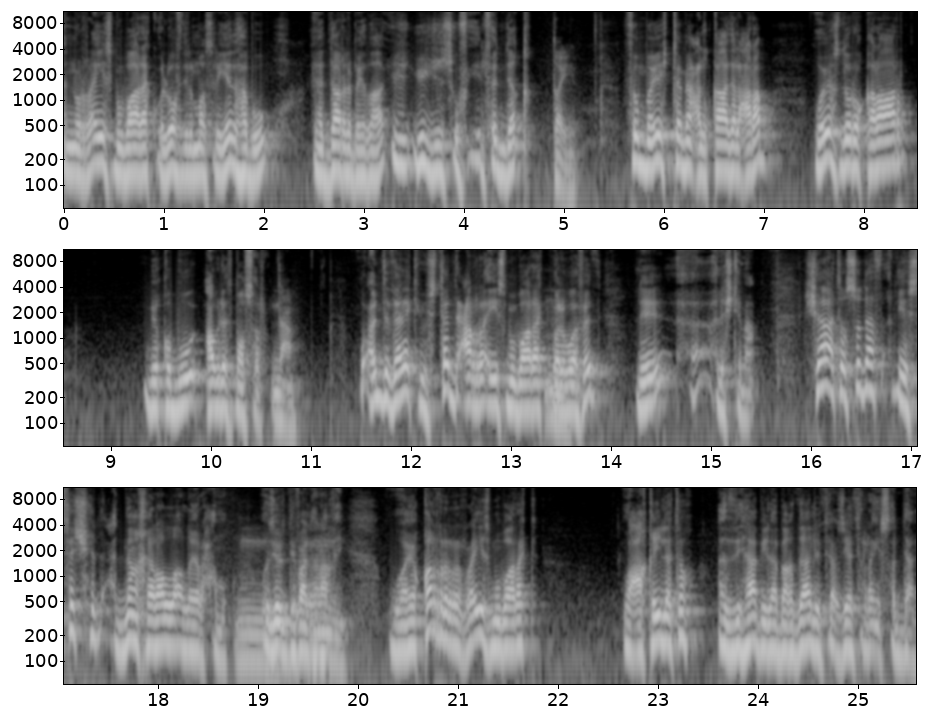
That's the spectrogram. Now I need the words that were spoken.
أن الرئيس مبارك والوفد المصري يذهبوا إلى الدار البيضاء يجلسوا في الفندق. طيب. ثم يجتمع القادة العرب ويصدروا قرار بقبول عودة مصر. نعم. وعند ذلك يستدعى الرئيس مبارك والوفد للاجتماع. شاءت الصدف أن يستشهد عدنان خير الله الله يرحمه وزير الدفاع العراقي. ويقرر الرئيس مبارك وعقيلته الذهاب إلى بغداد لتعزية الرئيس صدام.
